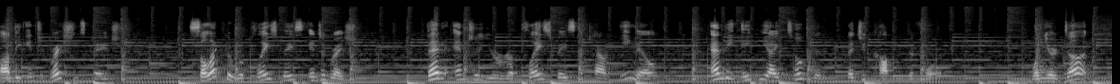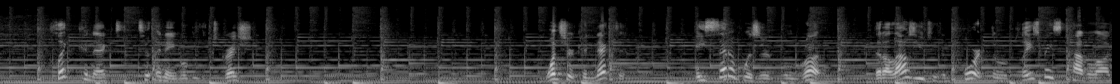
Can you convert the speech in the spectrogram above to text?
On the Integrations page, select the ReplaceBase integration. Then enter your ReplaceBase account email and the API token that you copied before. When you're done, click Connect to enable the integration. Once you're connected, a setup wizard will run that allows you to import the ReplaceBase catalog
